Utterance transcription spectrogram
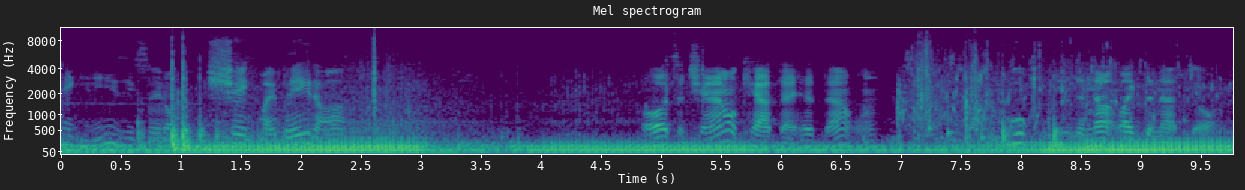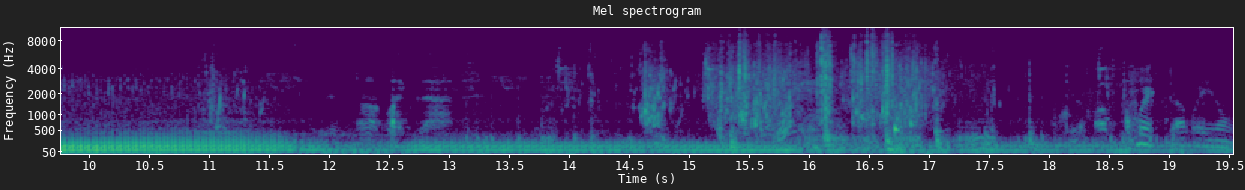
take it easy so you don't shake my bait off. Oh, it's a channel cat that hit that one. Oop, he did not like the net though. He did not like that. Okay. Up quick, that way you don't.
